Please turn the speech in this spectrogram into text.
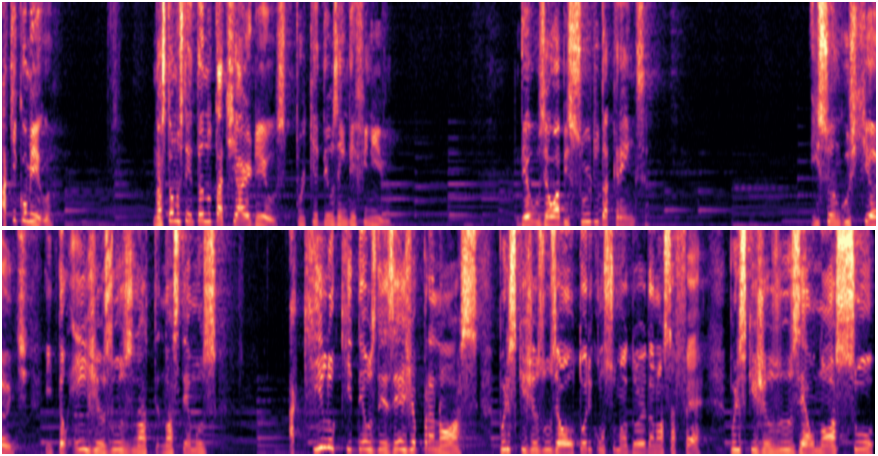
aqui comigo. Nós estamos tentando tatear Deus, porque Deus é indefinível. Deus é o absurdo da crença. Isso é angustiante. Então, em Jesus nós, nós temos aquilo que Deus deseja para nós. Por isso que Jesus é o autor e consumador da nossa fé. Por isso que Jesus é o nosso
